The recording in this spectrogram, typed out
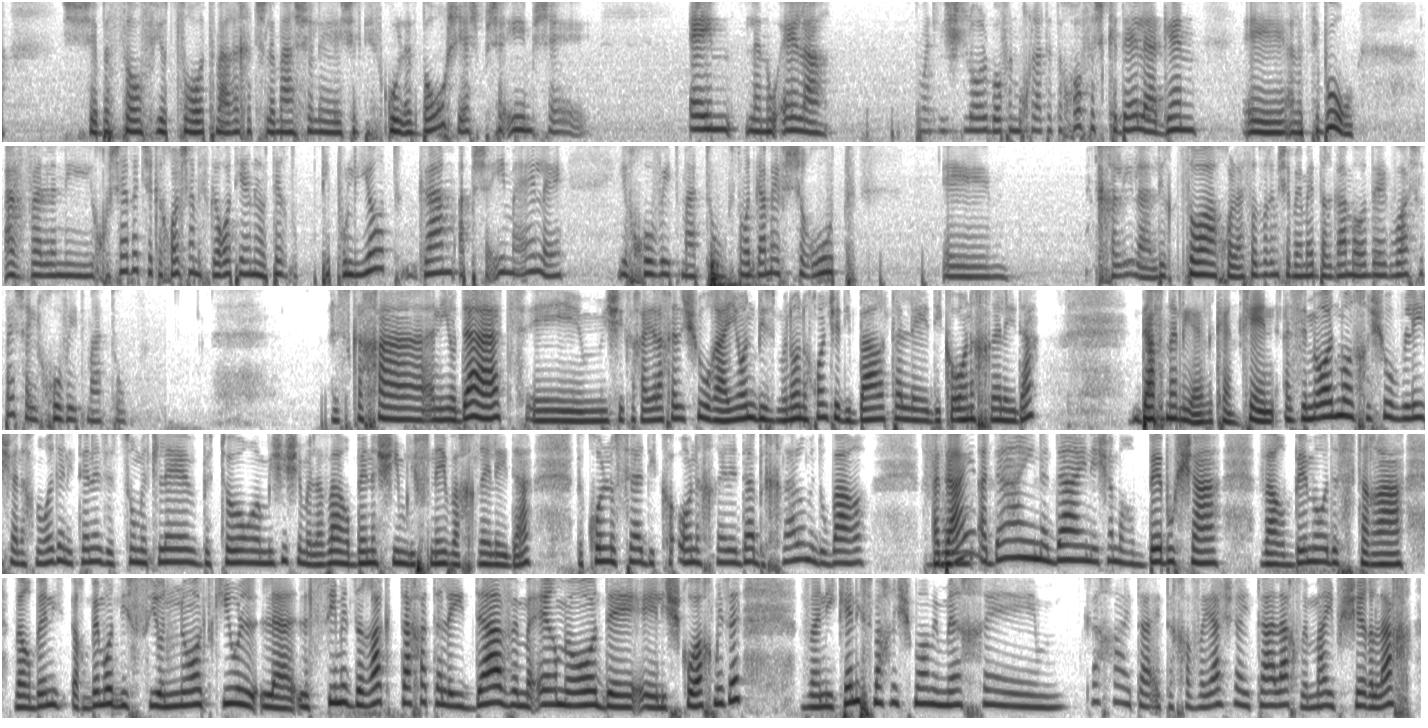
שבסוף יוצרות מערכת שלמה של, של תסכול. אז ברור שיש פשעים שאין לנו אלא, זאת אומרת לשלול באופן מוחלט את החופש כדי להגן אה, על הציבור. אבל אני חושבת שככל שהמסגרות תהיינה יותר טיפוליות, גם הפשעים האלה ילכו ויתמעטו. זאת אומרת, גם האפשרות אה, חלילה לרצוח או לעשות דברים שבאמת דרגה מאוד אה, גבוהה של פשע, ילכו ויתמעטו. אז ככה, אני יודעת אה, שככה היה לך איזשהו רעיון בזמנו, נכון? שדיברת על אה, דיכאון אחרי לידה? דפנה ליאל, כן. כן, אז זה מאוד מאוד חשוב לי שאנחנו רגע ניתן לזה תשומת לב בתור מישהי שמלווה הרבה נשים לפני ואחרי לידה, וכל נושא הדיכאון אחרי לידה בכלל לא מדובר. עדיין? עדיין, עדיין, יש שם הרבה בושה והרבה מאוד הסתרה והרבה מאוד ניסיונות כאילו לשים את זה רק תחת הלידה ומהר מאוד אה, אה, לשכוח מזה. ואני כן אשמח לשמוע ממך אה, ככה את, ה, את החוויה שהייתה לך ומה אפשר לך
